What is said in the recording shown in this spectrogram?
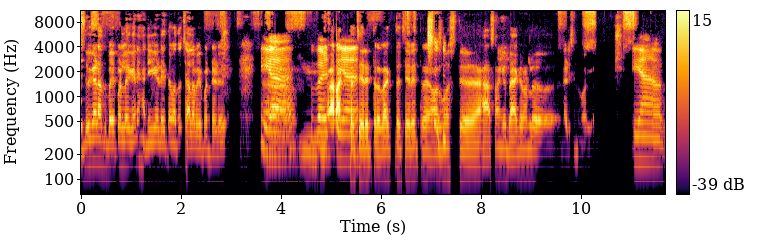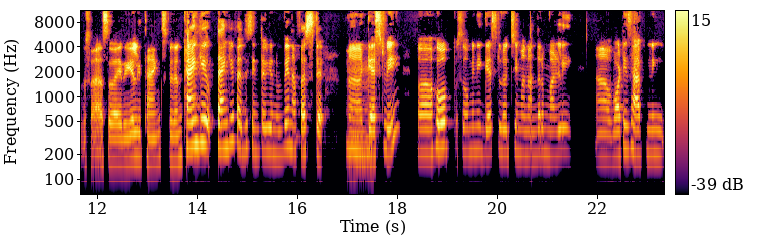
ఎందుగాడు అంత భయపడలేదు కానీ హనీగాడు అయితే మాత్రం చాలా భయపడ్డాడు. రక్త చరిత్ర రక్త చరిత్ర ఆల్మోస్ట్ ఆ సాంగ్ బ్యాక్గ్రౌండ్లో నడిచింది బాగా yeah so I really thanks to them thank you thank you for this interview నువ్వే నా first guest we. Hope so many గెస్ట్లు వచ్చి మనం అందరం మళ్ళీ what is happening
